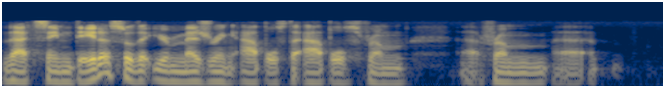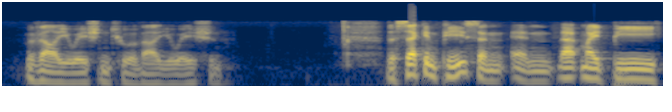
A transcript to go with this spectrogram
that same data, so that you're measuring apples to apples from uh, from uh, evaluation to evaluation. The second piece, and, and that might be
